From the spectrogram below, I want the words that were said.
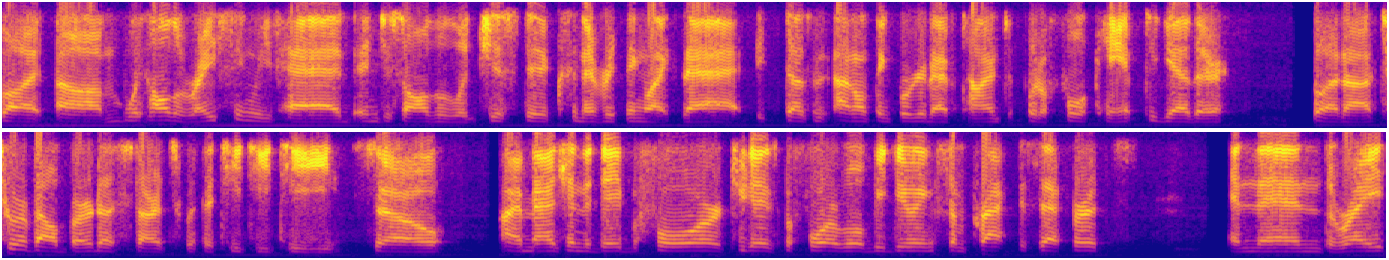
But um, with all the racing we've had and just all the logistics and everything like that, it doesn't. I don't think we're going to have time to put a full camp together. But uh, Tour of Alberta starts with a TTT, so I imagine the day before, two days before, we'll be doing some practice efforts, and then the race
